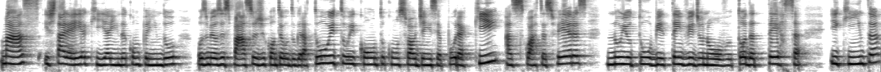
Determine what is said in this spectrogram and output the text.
mas estarei aqui ainda cumprindo os meus espaços de conteúdo gratuito e conto com sua audiência por aqui às quartas-feiras no YouTube tem vídeo novo toda terça e quinta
